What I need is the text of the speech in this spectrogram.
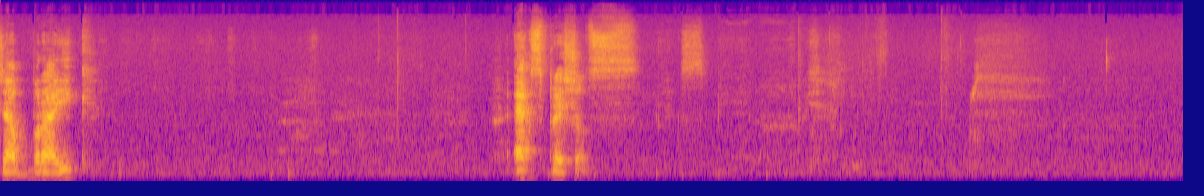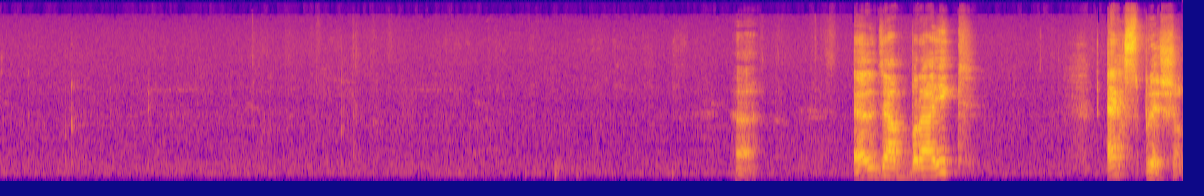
জাব্রাইক expressions হ্যাঁ এলজাব্রাইক এক্সপ্রেশন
